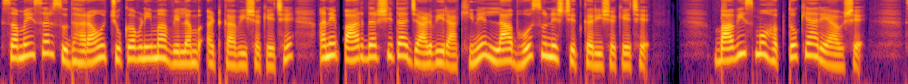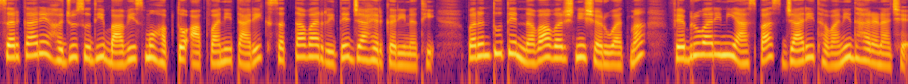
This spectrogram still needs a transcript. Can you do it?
સમયસર સુધારાઓ ચૂકવણીમાં વિલંબ અટકાવી શકે છે અને પારદર્શિતા જાળવી રાખીને લાભો સુનિશ્ચિત કરી શકે છે. બાવીસમો હપ્તો ક્યારે આવશે? સરકારે હજુ સુધી બાવીસમો હપ્તો આપવાની તારીખ સત્તાવાર રીતે જાહેર કરી નથી, પરંતુ તે નવા વર્ષની શરૂઆતમાં ફેબ્રુઆરીની આસપાસ જારી થવાની ધારણા છે.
